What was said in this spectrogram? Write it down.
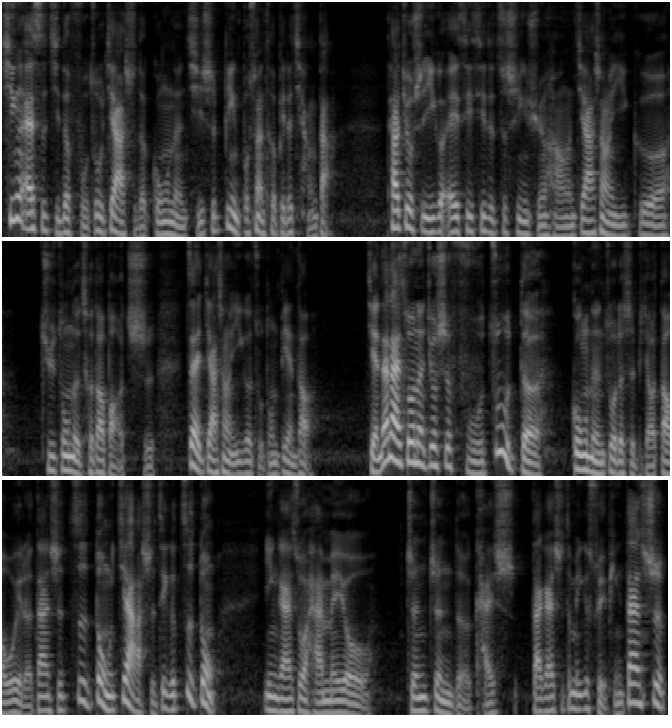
新 S 级的辅助驾驶的功能其实并不算特别的强大，它就是一个 ACC 的自适应巡航，加上一个居中的车道保持，再加上一个主动变道。简单来说呢，就是辅助的功能做的是比较到位了，但是自动驾驶这个自动应该说还没有真正的开始，大概是这么一个水平。但是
